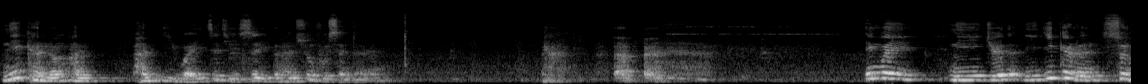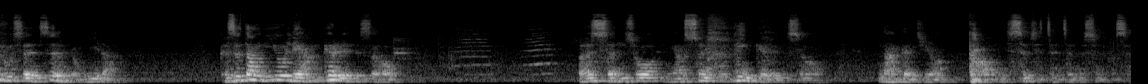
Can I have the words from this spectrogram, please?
你可能很很以为自己是一个很顺服神的人，因为。你觉得你一个人顺服神是很容易的，可是当你有两个人的时候，而神说你要顺服另一个人的时候，那个就要考你是不是真正的顺服神。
